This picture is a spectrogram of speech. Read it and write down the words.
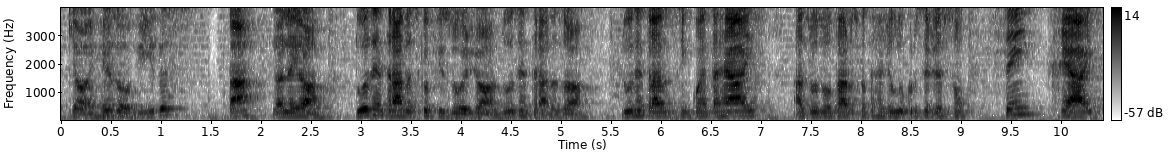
Aqui, ó, em resolvidas, tá? E olha aí, ó. Duas entradas que eu fiz hoje, ó. Duas entradas, ó. Duas entradas de 50 reais as duas voltaram aos 50 reais de lucro, ou seja, são 100 reais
